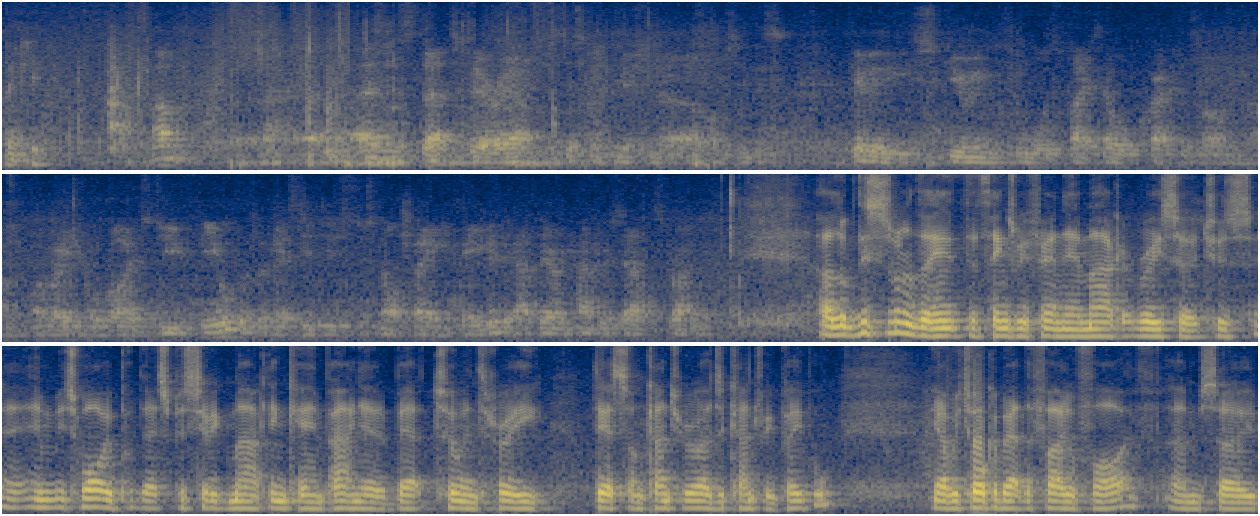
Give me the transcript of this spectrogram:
Thank you. Um, As it starts to bear out, Assistant Commissioner, obviously this heavily skewing towards fatal crashes on, um, on regional roads. Do you feel that the message is just not being heeded out there in country South Australia? Uh, look, this is one of the, the things we found in our market research, is, and it's why we put that specific marketing campaign out about two and three deaths on country roads of country people. You know, we talk about the fatal five, um, so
